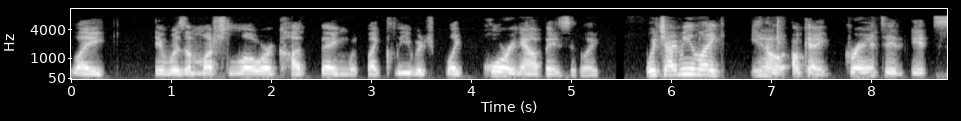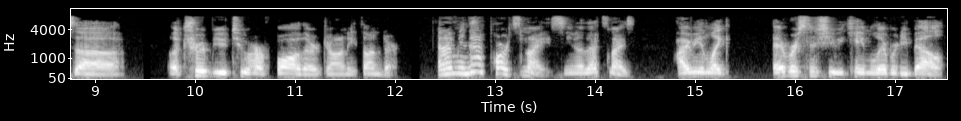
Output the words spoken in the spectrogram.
like, it was a much lower cut thing with like cleavage like pouring out basically. Which I mean, like, you know, okay, granted, it's uh, a tribute to her father, Johnny Thunder, and I mean that part's nice. You know, that's nice. I mean, like, ever since she became Liberty Bell,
